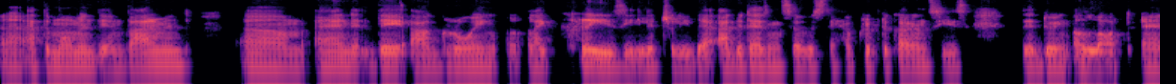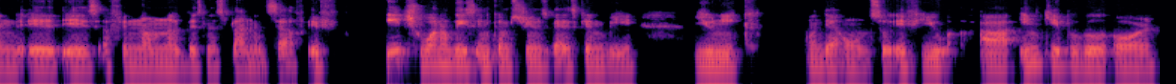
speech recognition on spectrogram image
uh, at the moment the environment um, and they are growing uh, like crazy literally. Their advertising service they have cryptocurrencies they're doing a lot and it is a phenomenal business plan itself. If each one of these income streams guys can be unique on their own. So if you are incapable or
